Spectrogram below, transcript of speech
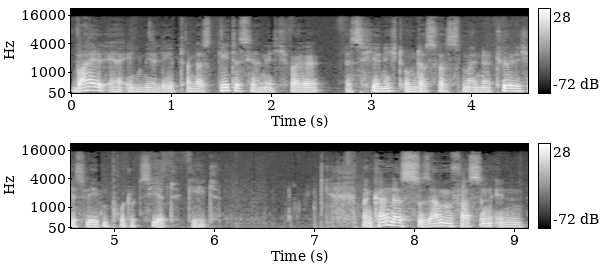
weil er in mir lebt. Anders geht es ja nicht, weil es hier nicht um das, was mein natürliches Leben produziert, geht. Man kann das zusammenfassen in,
